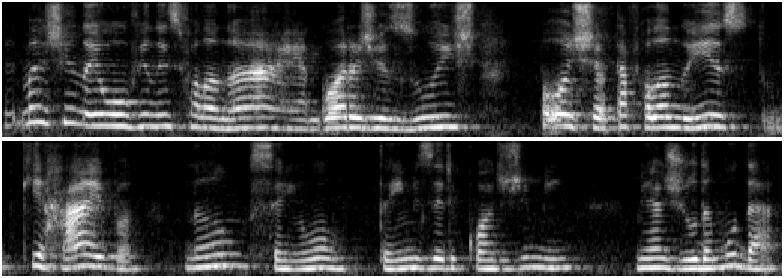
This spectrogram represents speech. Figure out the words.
Imagina eu ouvindo isso falando, ah, agora Jesus, poxa, está falando isso, que raiva. Não, Senhor, tem misericórdia de mim, me ajuda a mudar.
